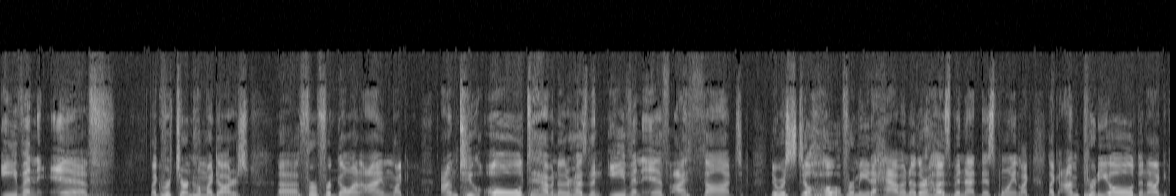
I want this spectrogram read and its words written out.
even if like return home my daughters uh, for for going, I'm like I'm too old to have another husband. Even if I thought there was still hope for me to have another husband at this point, like like I'm pretty old and I, like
